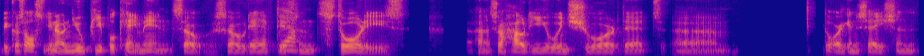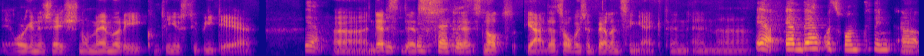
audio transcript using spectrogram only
because also, you know, new people came in. So so they have Yeah. different stories. Uh, so how do you ensure that um the organization organizational memory continues to be there? Yeah. Uh, and that's that's exactly. that's not yeah that's always a balancing act and and uh, Yeah, and that was one thing, Yeah. uh,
